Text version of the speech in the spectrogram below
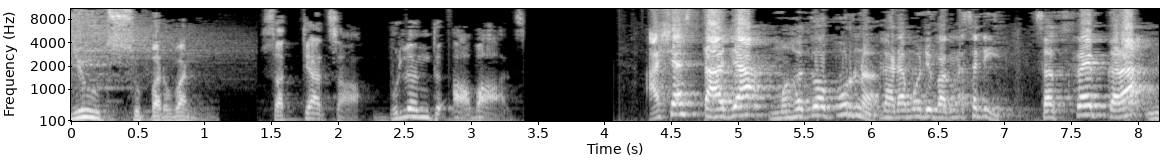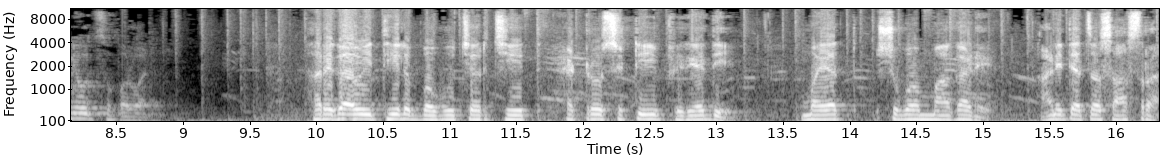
न्यूज सुपर वन सत्याचा बुलंद आवाज. अशाच ताज्या महत्त्वपूर्ण घडामोडी बघण्यासाठी सबस्क्राईब करा न्यूज सुपर वन हरगाव येथील बहुचर्चित हॅट्रोसिटी फिर्यादी मयत शुभम मागाडे आणि त्याचा सासरा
